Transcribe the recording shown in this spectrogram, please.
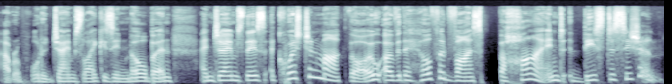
Our reporter James Lake is in Melbourne. And James, there's a question mark, though, over the health advice behind this decision.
